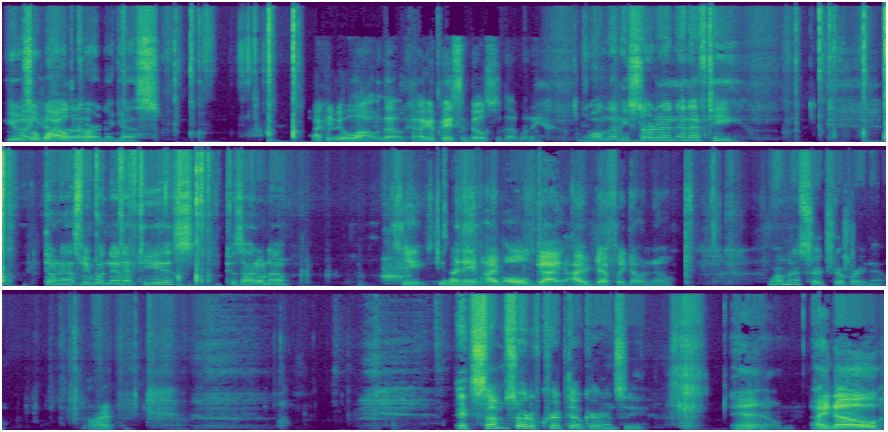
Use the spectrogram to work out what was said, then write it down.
He was I a could, wild uh, card, I guess. I could do a lot with that. I could pay some bills with that money. Well, and then he started an NFT. Don't ask me what an NFT is, because I don't know. See, see my name. I'm old guy. I definitely don't know. Well, I'm gonna search it up right now. All right. It's some sort of cryptocurrency. Yeah, I know.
